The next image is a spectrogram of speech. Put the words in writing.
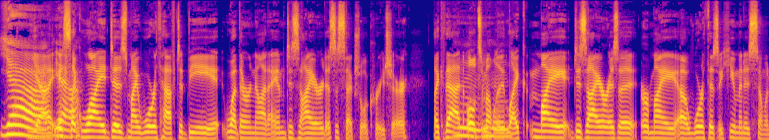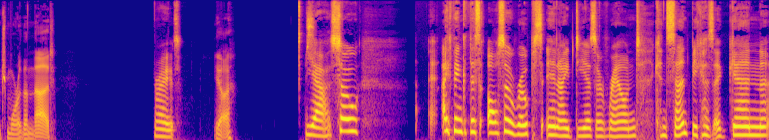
Yeah. yeah, it's like why does my worth have to be whether or not I am desired as a sexual creature? Like that ultimately like my desire as a or my uh, worth as a human is so much more than that. right. Yeah. Yeah. So I think this also ropes in ideas around consent because, again,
